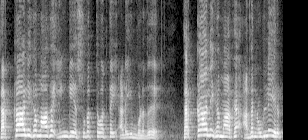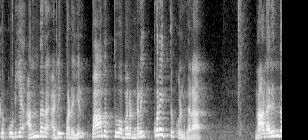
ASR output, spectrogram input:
தற்காலிகமாக இங்கே சுபத்துவத்தை அடையும் பொழுது தற்காலிகமாக அதனுள்ளே இருக்கக்கூடிய அந்தர அடிப்படையில் பாபத்துவ பலன்களை குறைத்து கொள்கிறார். நான் அறிந்த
